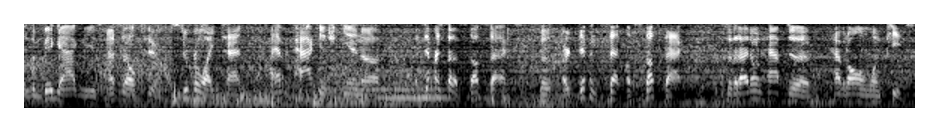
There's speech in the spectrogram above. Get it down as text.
is a Big Agnes SL2, a super light tent. I have it packaged in a, a different set of stuff sacks, so or different set of stuff sacks, so that I don't have to have it all in one piece.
